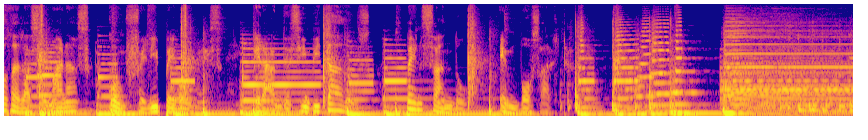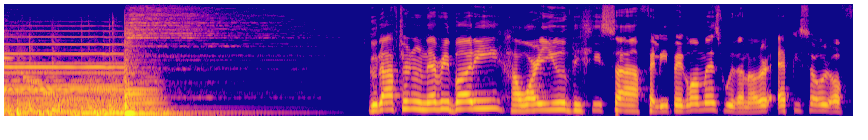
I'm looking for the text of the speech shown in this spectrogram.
Todas las semanas con Felipe Gómez. Grandes invitados, pensando en voz alta. Good afternoon, everybody. How are you? This is uh, Felipe Gomez with another episode of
